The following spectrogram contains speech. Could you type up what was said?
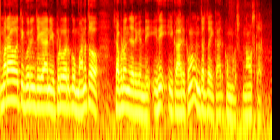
అమరావతి గురించి కానీ ఇప్పటి వరకు మనతో చెప్పడం జరిగింది. ఇది ఈ కార్యక్రమం. ఇంతటితో ఈ కార్యక్రమం నమస్కారం.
